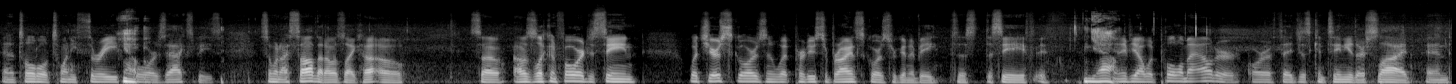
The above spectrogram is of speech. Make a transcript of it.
and a total of twenty three Yep. for Zaxby's. So when I saw that, I was like, "Uh oh." So I was looking forward to seeing what your scores and what producer Brian's scores were going to be, just to see if, if Yeah, and if y'all would pull them out or or if they just continue their slide. And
